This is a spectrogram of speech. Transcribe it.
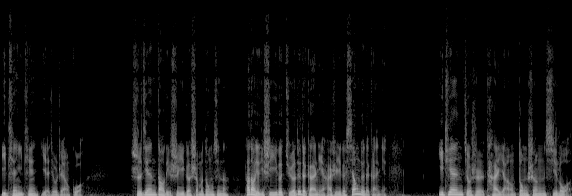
一天一天也就这样过。时间到底是一个什么东西呢？它到底是一个绝对的概念，还是一个相对的概念？一天就是太阳东升西落。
